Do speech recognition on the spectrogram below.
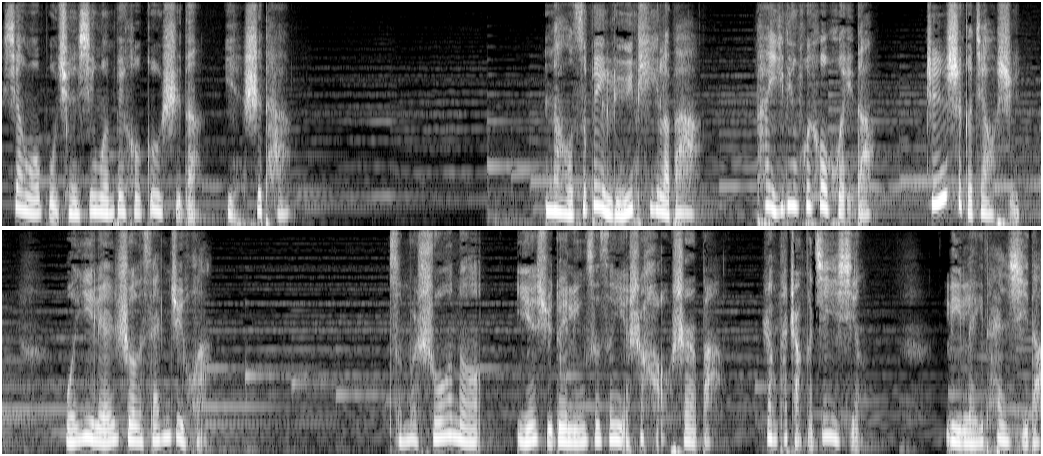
向我补全新闻背后故事的也是他，脑子被驴踢了吧？他一定会后悔的，真是个教训。我一连说了三句话，怎么说呢？也许对林森森也是好事吧，让他长个记性。李雷叹息道：“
